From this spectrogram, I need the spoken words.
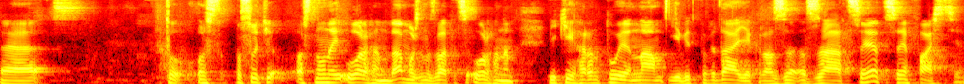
е, то по суті основний орган, да, можна назвати це органом, який гарантує нам і відповідає якраз за, це, це фастія.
